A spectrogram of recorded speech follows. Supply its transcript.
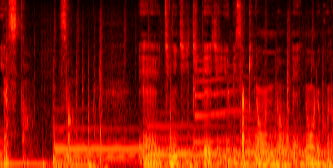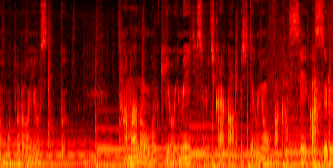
安田さん、えー、1日1ページ指先の運動で能力の衰えをストップ玉の動きをイメージする力がアップして右脳が活性化する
